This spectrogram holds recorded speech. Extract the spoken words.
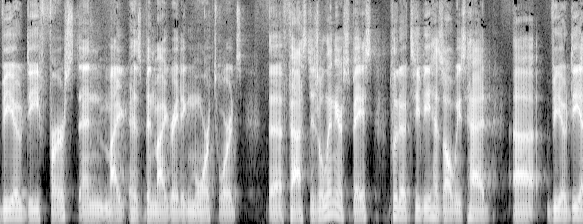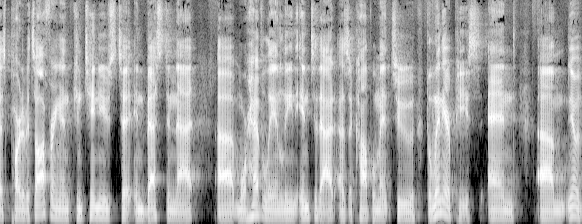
VOD first and has been migrating more towards the fast digital linear space. Pluto TV has always had uh, VOD as part of its offering and continues to invest in that uh, more heavily and lean into that as a complement to the linear piece. And um, you know,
